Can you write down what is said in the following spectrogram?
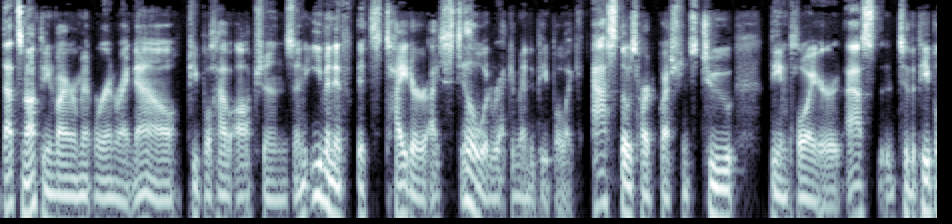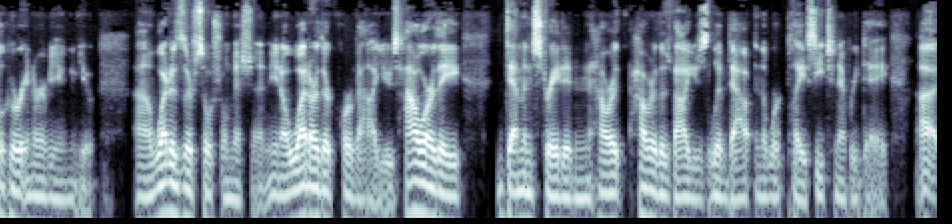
that's not the environment we're in right now. People have options. And even if it's tighter, I still would recommend to people like ask those hard questions to the employer, ask to the people who are interviewing you. Uh, what is their social mission? You know, what are their core values? How are they demonstrated and how are, how are those values lived out in the workplace each and every day? Uh,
